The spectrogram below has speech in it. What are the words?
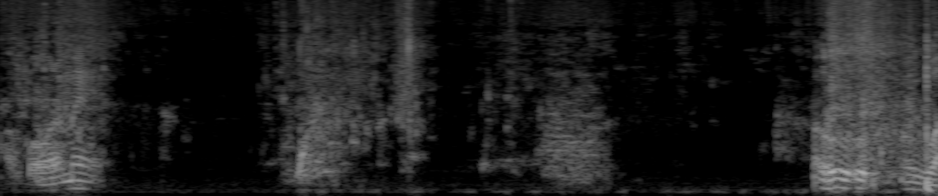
เอาโบแล้วแม่โอ้ไม่ไหว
